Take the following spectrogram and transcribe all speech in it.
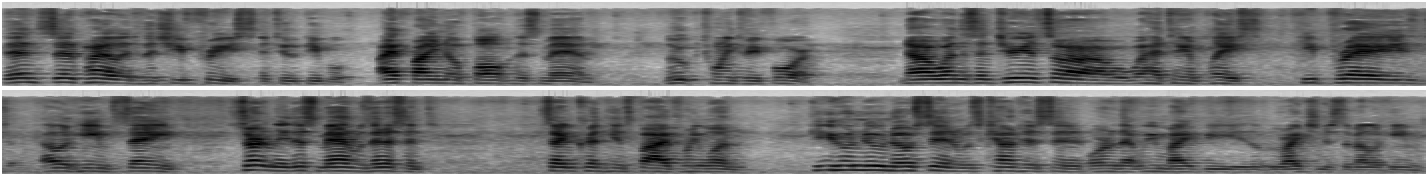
Then said Pilate to the chief priests and to the people, I find no fault in this man. Luke 23 4. Now when the centurion saw what had taken place, he praised Elohim, saying, Certainly this man was innocent. 2 Corinthians five twenty one. He who knew no sin was counted as sin in order that we might be the righteousness of Elohim.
